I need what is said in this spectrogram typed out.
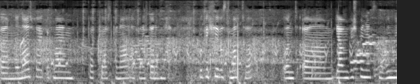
ähm, ein neues Projekt auf meinem Podcast-Kanal, auch wenn ich da noch nicht wirklich viel was gemacht habe. Und ähm, ja, wir spielen jetzt eine Runde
